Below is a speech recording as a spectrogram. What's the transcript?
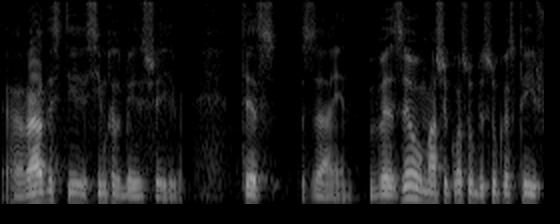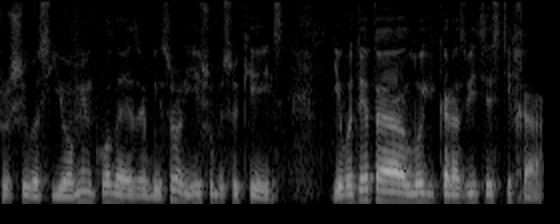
радости Симхас Бейшеева. Тес Зайн. Везеу маши косу бесука стейшу шива съемим, кола эзер бейсор ейшу бесукейс. И вот это логика развития стиха.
